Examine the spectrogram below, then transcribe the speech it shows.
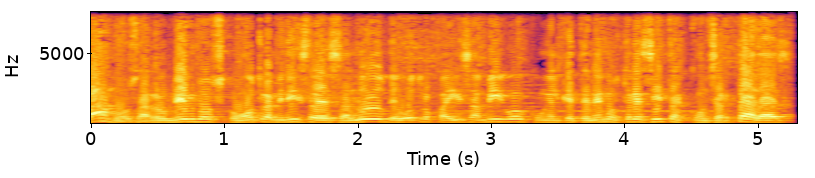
Vamos a reunirnos con otra ministra de Salud de otro país amigo con el que tenemos tres citas concertadas,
